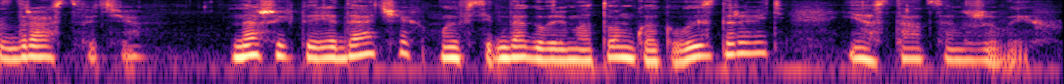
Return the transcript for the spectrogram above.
Здравствуйте! В наших передачах мы всегда говорим о том, как выздороветь и остаться в живых.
